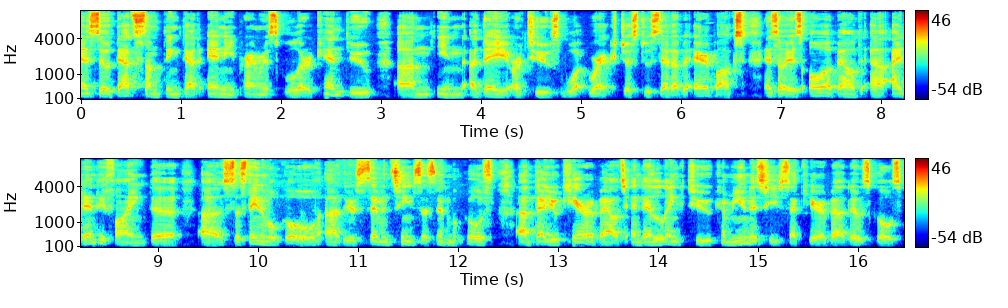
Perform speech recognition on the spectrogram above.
And so that's something that any primary schooler can do um, in a day or two's work just to set up an airbox. And so it's all about uh, identifying the uh, sustainable goal. Uh, there's 17 sustainable goals um, that you care about and then link to communities that care about those goals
